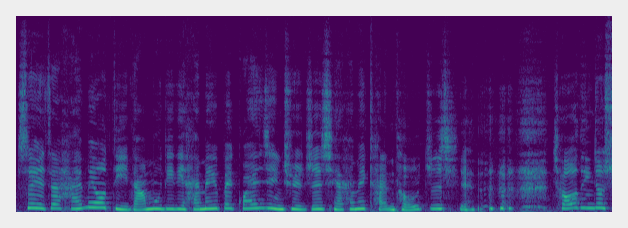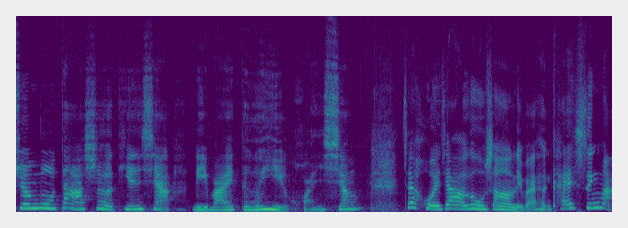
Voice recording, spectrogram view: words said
所以在还没有抵达目的地、还没被关进去之前、还没砍头之前，朝廷就宣布大赦天下，李白得以还乡。在回家的路上，李白很开心嘛，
